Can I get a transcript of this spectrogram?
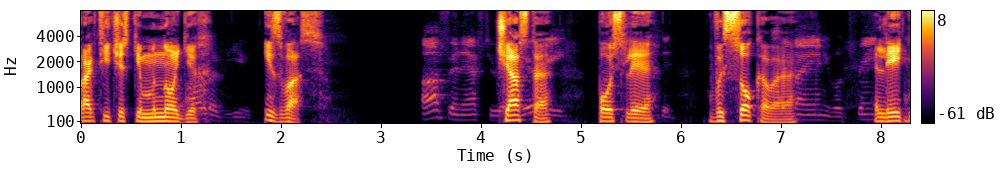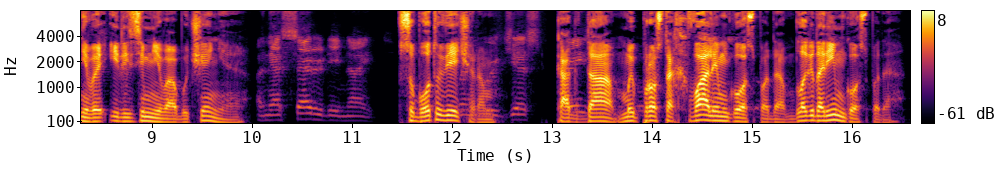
практически многих из вас. Часто после высокого летнего или зимнего обучения, в субботу вечером, когда мы просто хвалим Господа, благодарим Господа,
